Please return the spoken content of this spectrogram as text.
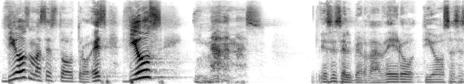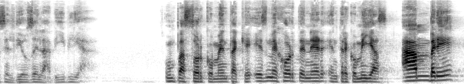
Dios más esto otro. Es Dios y nada más. Ese es el verdadero Dios, ese es el Dios de la Biblia. Un pastor comenta que es mejor tener, entre comillas, hambre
